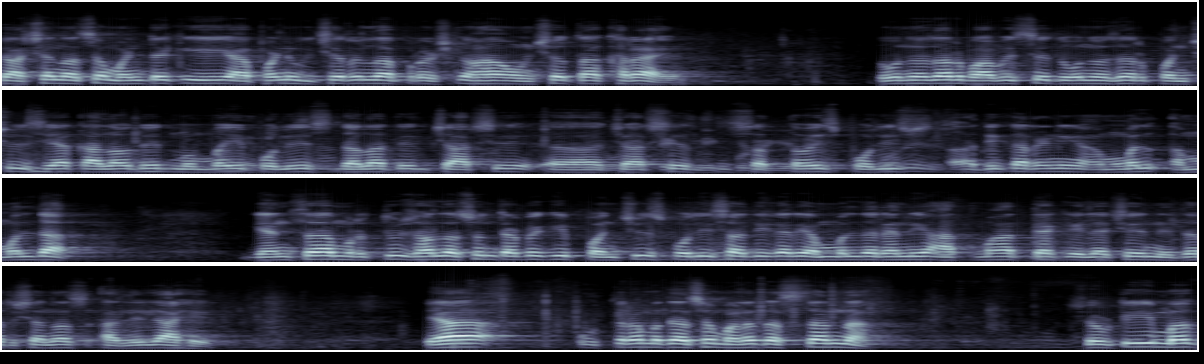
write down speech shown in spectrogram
शासन असं म्हणतं की आपण विचारलेला प्रश्न हा अंशतः खरा आहे. दोन हजार बावीस ते दोन हजार पंचवीस या कालावधीत मुंबई पोलीस दलातील चारशे चारशे सत्तावीस पोलीस अधिकारी आणि अंमल अंमलदार यांचा मृत्यू झाला असून त्यापैकी पंचवीस पोलीस अधिकारी अंमलदार यांनी आत्महत्या केल्याचे निदर्शनास आलेले आहे. या उत्तरामध्ये असं म्हणत असताना शेवटी मग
